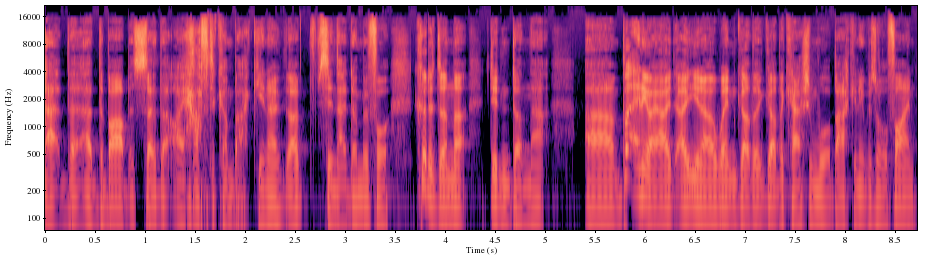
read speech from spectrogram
at the at the barbers so that I have to come back. You know, I've seen that done before. Could have done that, didn't done that. Uh, but anyway, I, I, you know went got the got the cash and walked back, and it was all fine.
